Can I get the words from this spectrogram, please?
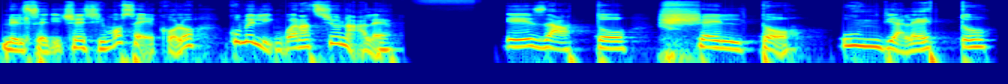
nel XVI secolo come lingua nazionale. Esatto, scelto, un dialetto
